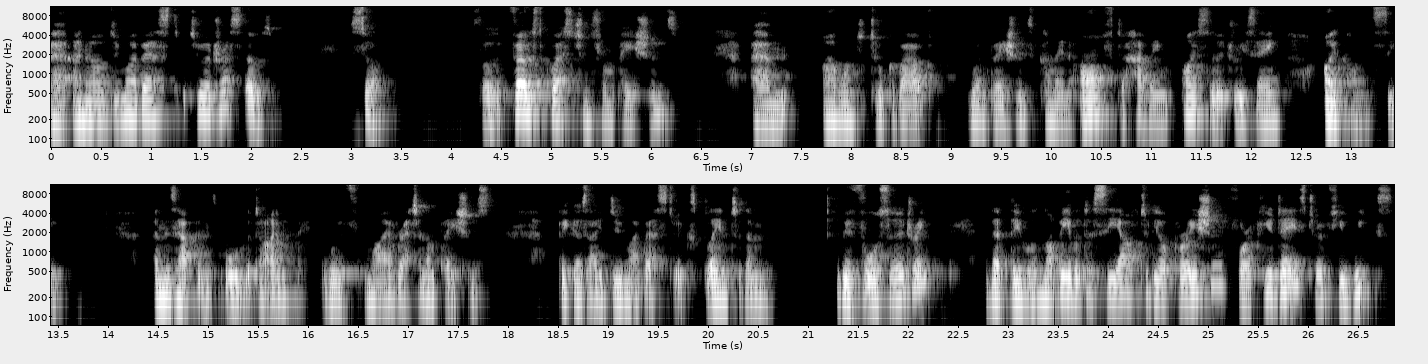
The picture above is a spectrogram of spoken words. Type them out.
uh, and I'll do my best to address those. So, for the first questions from patients, um, I want to talk about when patients come in after having eye surgery saying, I can't see. And this happens all the time with my retinal patients because I do my best to explain to them before surgery that they will not be able to see after the operation for a few days to a few weeks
